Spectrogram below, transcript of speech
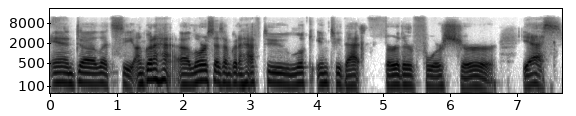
And uh, let's see. I'm gonna have uh, Laura says I'm gonna have to look into that further for sure. Yes,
